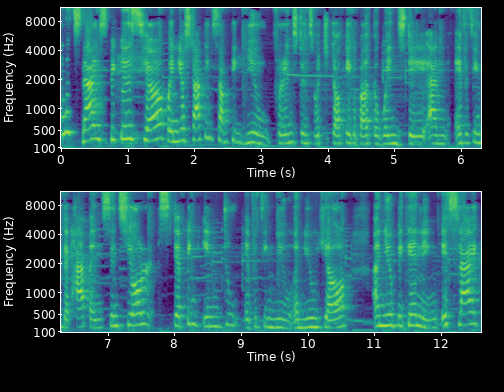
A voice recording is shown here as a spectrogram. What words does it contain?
and it's nice because here, when you're starting something new, for instance, what you're talking about the Wednesday and everything that happens, since you're stepping into everything new, a new year, a new beginning, it's like,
